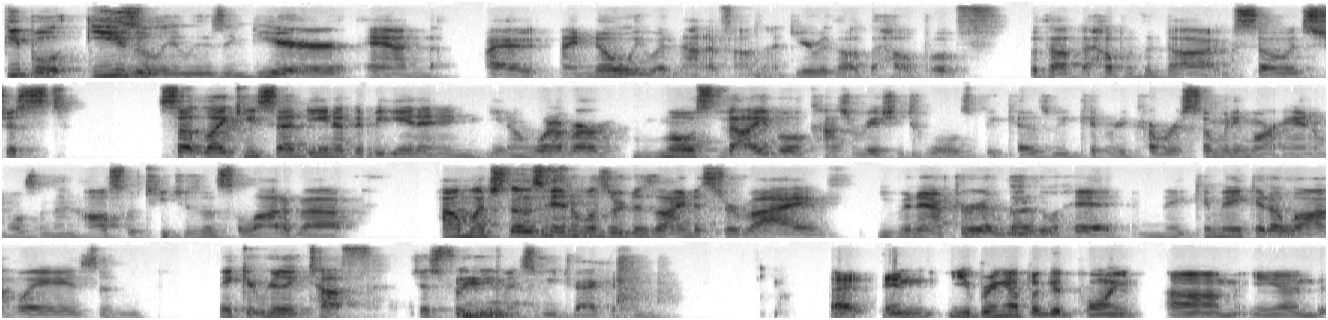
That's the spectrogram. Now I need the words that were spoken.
people easily losing deer and I, I know we would not have found that deer without the help of without the help of the dog. So it's just so like you said dean at the beginning you know one of our most valuable conservation tools because we can recover so many more animals. And then also teaches us a lot about how much those animals are designed to survive even after a legal right. hit. And they can make it a long ways and make it really tough just for humans to be tracking them. Uh, and you bring up a good point um, and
